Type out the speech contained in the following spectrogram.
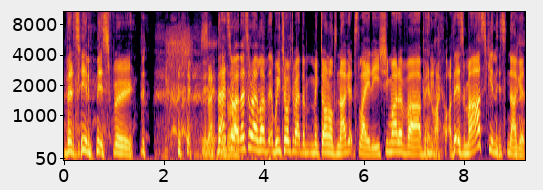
that's in this food? exactly That's right. what that's what I love. We talked about the McDonald's nuggets lady. She might have uh, been like, "Oh, there's mask in this nugget,"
